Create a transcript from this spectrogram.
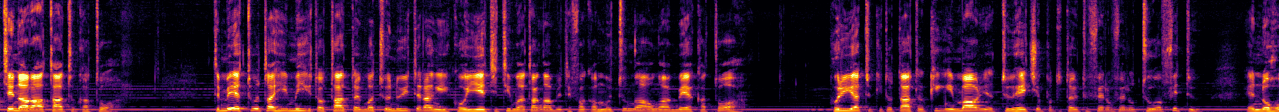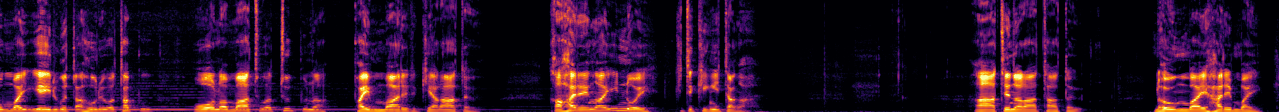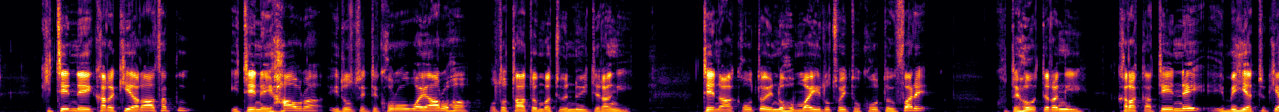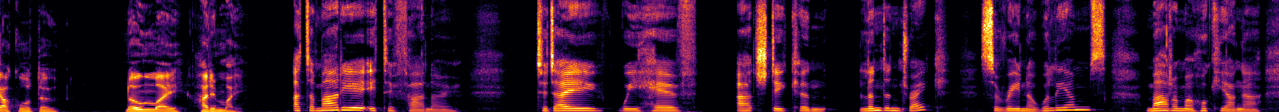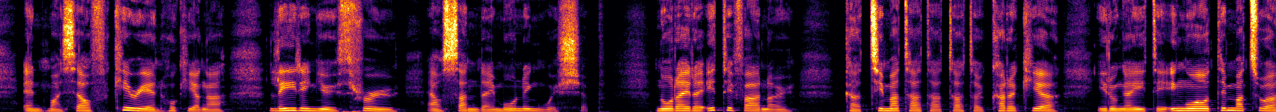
Tēnā rā tātou katoa. Te mea tuatahi mihi tō tātou matua nui te rangi ko i e te timatanga me te whakamutunga o ngā mea katoa. Huri atu ki tō tātou kingi Māori a tūheitia pototau tu whero whero tua whitu e noho mai i e runga tā hurua tapu o ona mātua tūpuna pai mārere ki a rātou. Ka haere ngā inoi ki te kingitanga. A tēnā rā tātou, nau mai hare mai, ki tēnei karakia rātapu, i tēnei haora, i roto i te korowai aroha o tō tātou matua nui te rangi. Tēnā koutou e noho mai i roto i tō koutou whare, ko te hau te rangi karaka tēnei i mihi atu ki a koutou, nau mai, hare mai. Atamarie e te whānau. Today we have Archdeacon Lyndon Drake, Serena Williams, Marama Hokianga, and myself, Kirian Hokianga, leading you through our Sunday morning worship. Nō reira e te whānau, ka timata tā tātou karakia i runga i te ingoa o te matua,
